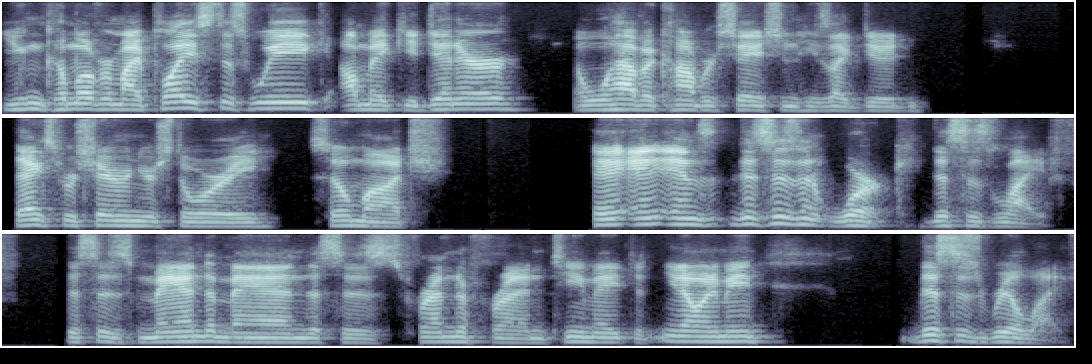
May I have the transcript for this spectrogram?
you can come over my place this week. I'll make you dinner and we'll have a conversation. He's like dude Thanks for sharing your story so much. And, and, and this isn't work. This is life. This is man to man. This is friend to friend, teammate. To, you know what I mean? This is real life.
